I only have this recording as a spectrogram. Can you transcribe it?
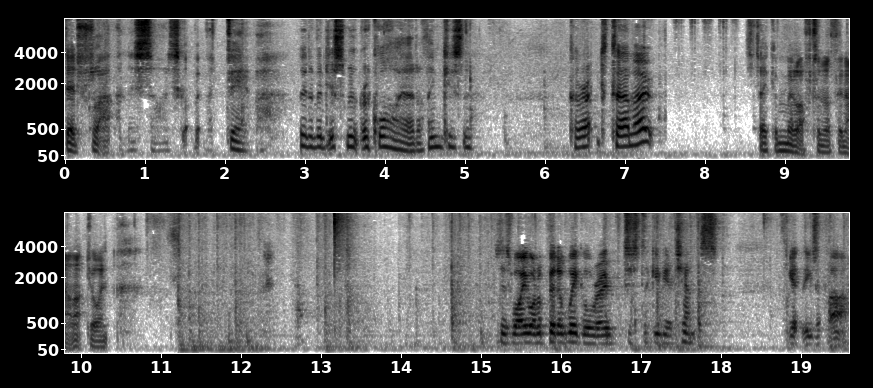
dead flat, and this side's got a bit of a dip. Bit of adjustment required, I think, is the correct term. Let's take a mill off to nothing out of that joint. This is why you want a bit of wiggle room, just to give you a chance to get these apart.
